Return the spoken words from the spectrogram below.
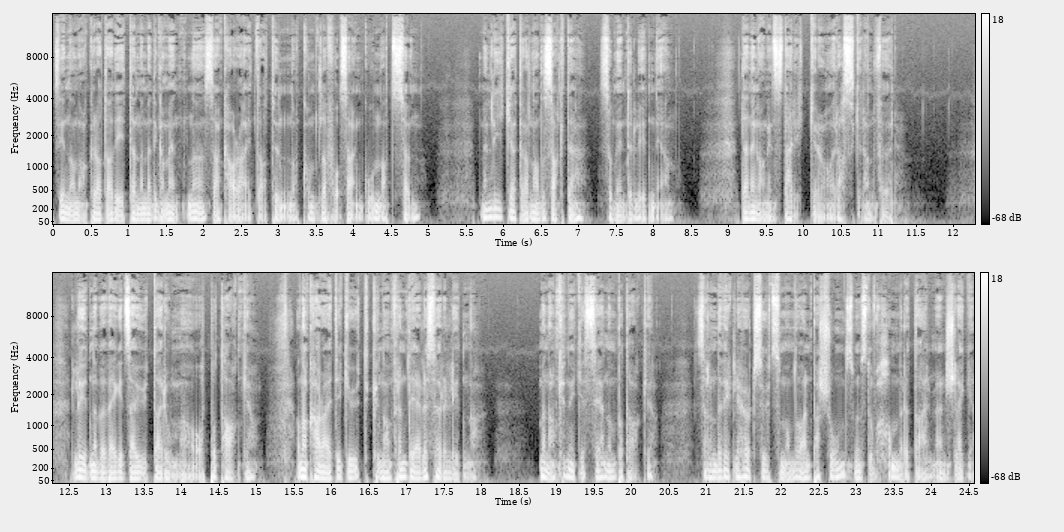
Siden han akkurat hadde gitt henne medikamentene, sa Carright at hun nok kom til å få seg en god natts søvn, men like etter han hadde sagt det, så begynte lyden igjen, denne gangen sterkere og raskere enn før. Lydene beveget seg ut av rommet og opp på taket, og når Carright gikk ut, kunne han fremdeles høre lydene, men han kunne ikke se noen på taket selv om det virkelig hørtes ut som om det var en person som sto hamret der med en slegge.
